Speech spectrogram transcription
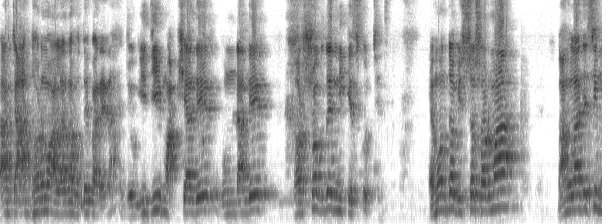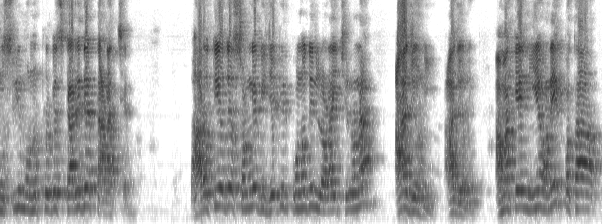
তার জাত ধর্ম আলাদা হতে পারে না। যোগীজি, মাফিয়াদের, গুন্ডাদের, ধর্ষকদের নিকেশ করছেন হেমন্ত বিশ্ব শর্মা বাংলাদেশি মুসলিম অনুপ্রবেশকারীদের তাড়াচ্ছেন। ভারতীয়দের সঙ্গে বিজেপির কোনোদিন লড়াই ছিল না। আজও নেই আজও নেই। আমাকে নিয়ে অনেক কথা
